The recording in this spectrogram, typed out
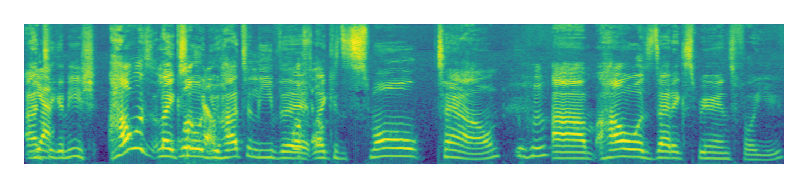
Antigonish. Yeah. How was like so you had to leave the like it's a small town. Mm-hmm. Um, how was that experience for you?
